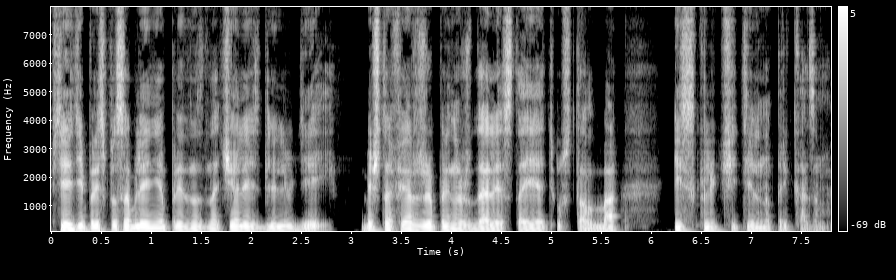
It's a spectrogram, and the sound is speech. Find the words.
Все эти приспособления предназначались для людей. Бештафер же принуждали стоять у столба исключительно приказом.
